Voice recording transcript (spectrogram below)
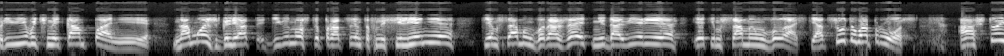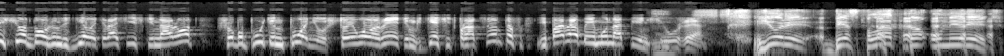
прививочной кампании. На мой взгляд, 90% населения тем самым выражает недоверие этим самым власти. Отсюда вопрос, а что еще должен сделать российский народ, чтобы Путин понял, что его рейтинг 10% и пора бы ему на пенсию уже? Юрий, бесплатно умереть.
